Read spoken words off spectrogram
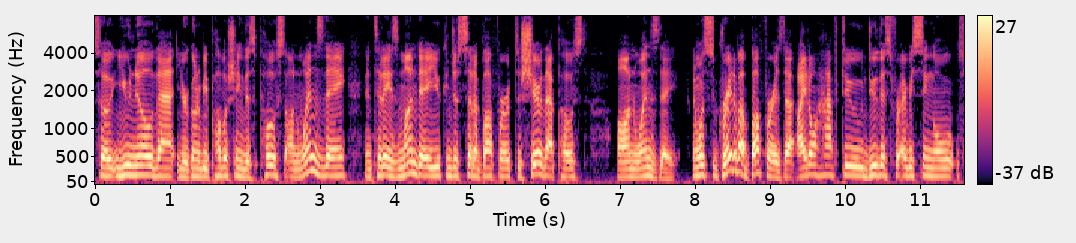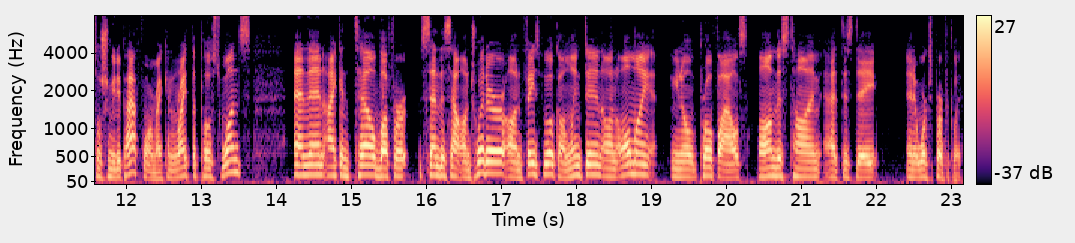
So you know that you're going to be publishing this post on Wednesday, and today's Monday, you can just set a buffer to share that post on Wednesday. And what's great about Buffer is that I don't have to do this for every single social media platform. I can write the post once and then I can tell Buffer send this out on Twitter, on Facebook, on LinkedIn, on all my, you know, profiles on this time at this date and it works perfectly.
